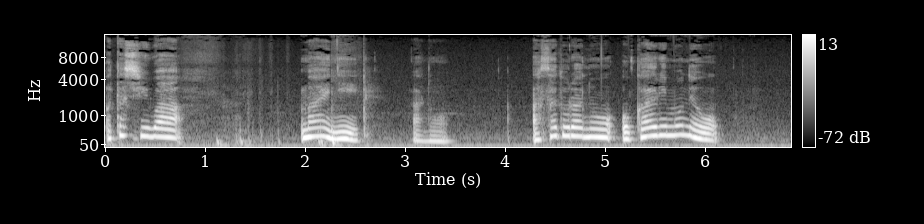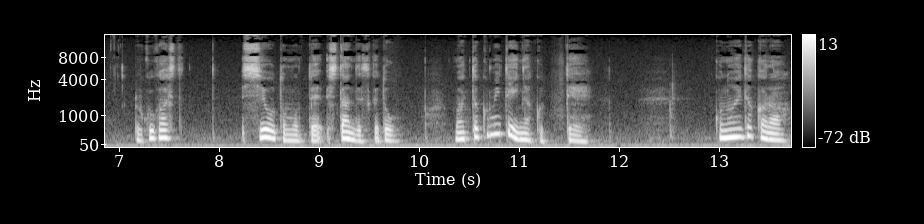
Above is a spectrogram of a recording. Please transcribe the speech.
私は前にあの朝ドラの「おかえりモネ」を録画しようと思ってしたんですけど全く見ていなくって。この間から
